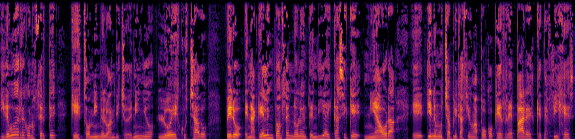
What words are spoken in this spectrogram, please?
Y debo de reconocerte que esto a mí me lo han dicho de niño, lo he escuchado, pero en aquel entonces no lo entendía y casi que ni ahora eh, tiene mucha aplicación a poco que repares, que te fijes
